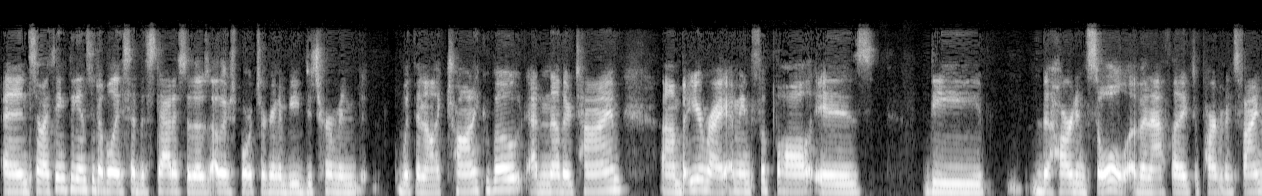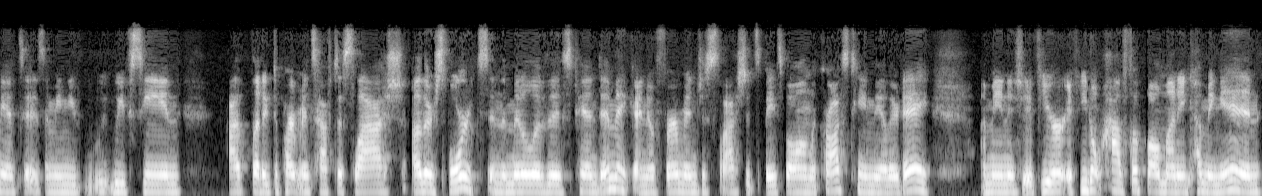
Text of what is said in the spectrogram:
And so I think the NCAA said the status of those other sports are going to be determined with an electronic vote at another time. Um, but you're right. I mean, football is the the heart and soul of an athletic department's finances. I mean, we've seen athletic departments have to slash other sports in the middle of this pandemic. I know Furman just slashed its baseball and lacrosse team the other day. I mean, if, if you're if you don't have football money coming in,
